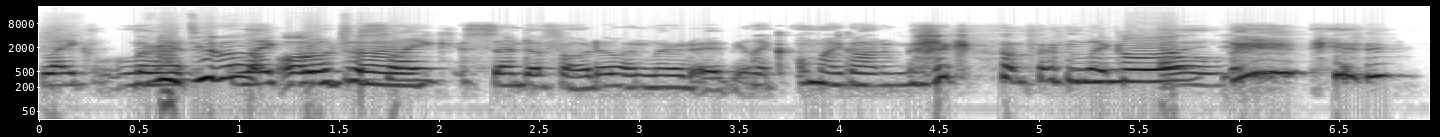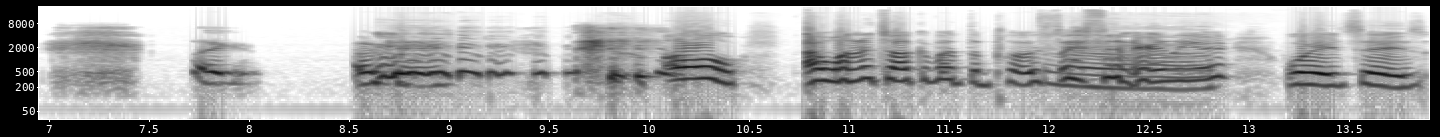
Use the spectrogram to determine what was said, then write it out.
Like learn, do that like all we'll the just time. like send a photo and learn it. Be like, oh my god, I'm gonna come. I'm like, No. oh, like okay. oh, I want to talk about the post I sent Uh. earlier where it says,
